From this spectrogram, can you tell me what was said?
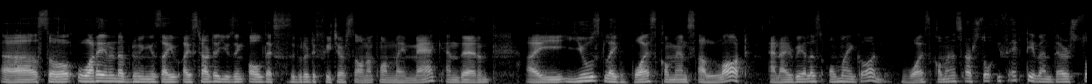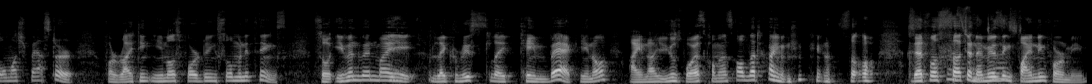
uh, so what I ended up doing is I, I started using all the accessibility features on on my Mac, and then I used like voice commands a lot, and I realized, oh my god, voice commands are so effective and they're so much faster for writing emails, for doing so many things. So even when my yeah. like wrists like came back, you know, I now use voice commands all the time. you know, so that was That's such an amazing finding for me.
